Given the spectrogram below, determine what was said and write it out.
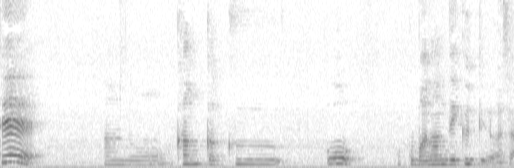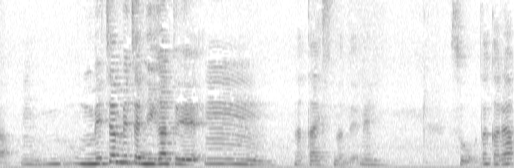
てあの感覚をこう学んでいくっていうのがさ、うん。めちゃめちゃ苦手うん。な体質なんだよね。うん。そう。だから、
